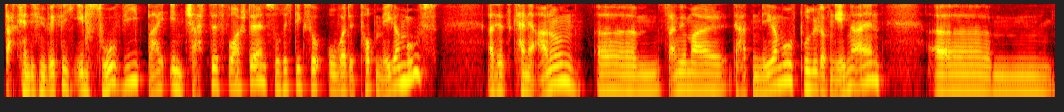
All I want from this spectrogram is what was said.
da könnte ich mir wirklich eben so wie bei Injustice vorstellen, so richtig so over-the-top-Mega-Moves. Also jetzt keine Ahnung, ähm, sagen wir mal, der hat einen Mega-Move, prügelt auf den Gegner ein, ähm,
